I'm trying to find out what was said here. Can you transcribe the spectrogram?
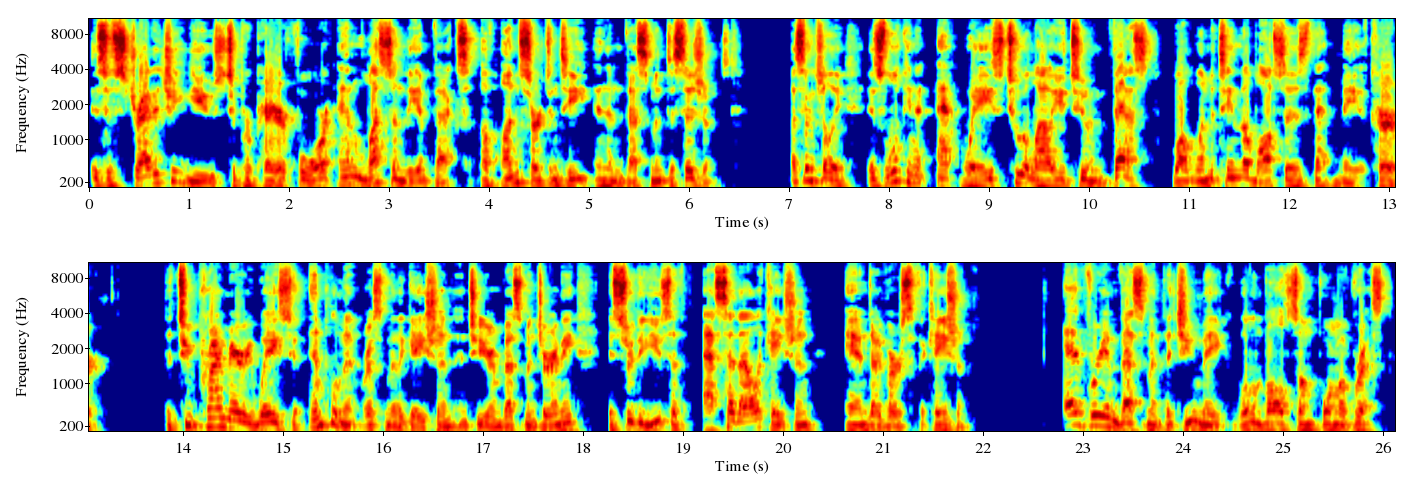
is a strategy used to prepare for and lessen the effects of uncertainty in investment decisions. Essentially, it's looking at ways to allow you to invest while limiting the losses that may occur. The two primary ways to implement risk mitigation into your investment journey is through the use of asset allocation and diversification. Every investment that you make will involve some form of risk,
